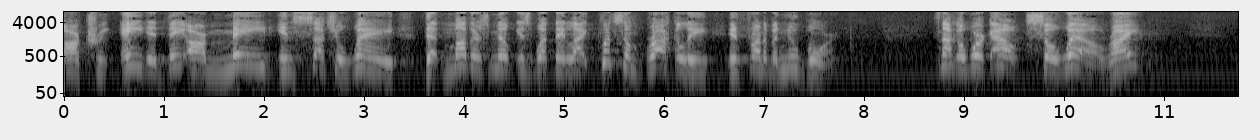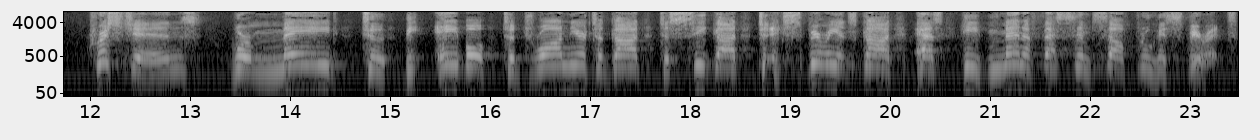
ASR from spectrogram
are created, they are made in such a way that mother's milk is what they like. Put some broccoli in front of a newborn. It's not going to work out so well, right? Christians were made to be able to draw near to God, to see God, to experience God as He manifests Himself through His Spirit.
